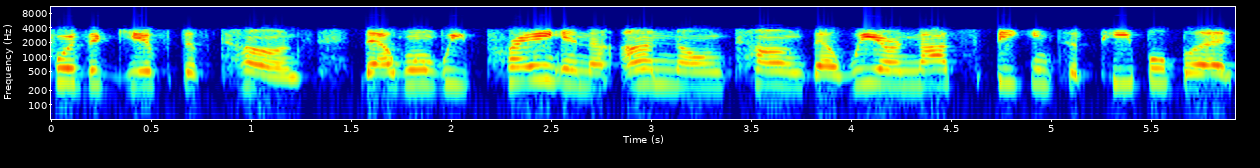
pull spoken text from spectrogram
for the gift of tongues, that when we pray in an unknown tongue, that we are not speaking to people, but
